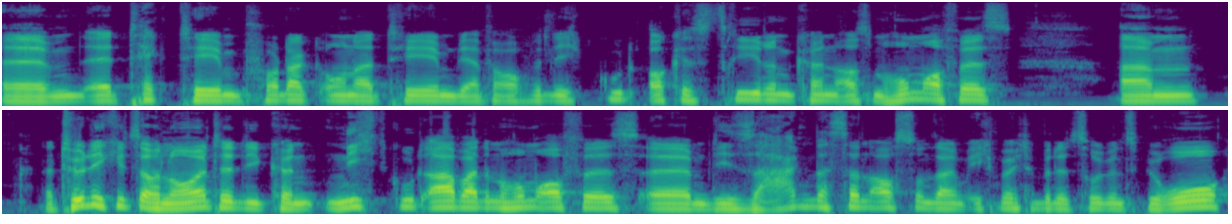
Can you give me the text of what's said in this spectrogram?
Ähm, äh, Tech-Themen, Product-Owner-Themen, die einfach auch wirklich gut orchestrieren können aus dem Homeoffice. Ähm, natürlich gibt es auch Leute, die können nicht gut arbeiten im Homeoffice, ähm, die sagen das dann auch so und sagen, ich möchte bitte zurück ins Büro,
